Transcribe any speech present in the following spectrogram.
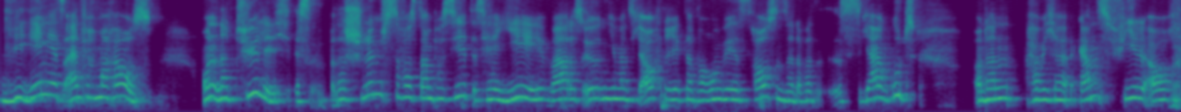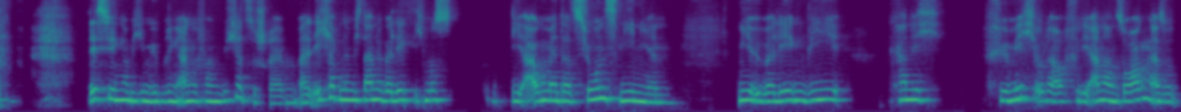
Wir gehen jetzt einfach mal raus. Und natürlich ist das Schlimmste, was dann passiert ist, Herr Je, war, dass irgendjemand sich aufgeregt hat, warum wir jetzt draußen sind. Aber es ist ja gut. Und dann habe ich ja ganz viel auch, deswegen habe ich im Übrigen angefangen, Bücher zu schreiben, weil ich habe nämlich dann überlegt, ich muss die Argumentationslinien mir überlegen, wie kann ich für mich oder auch für die anderen sorgen, also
